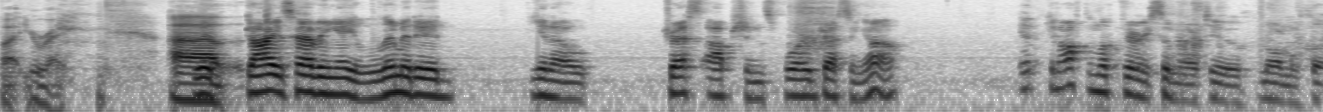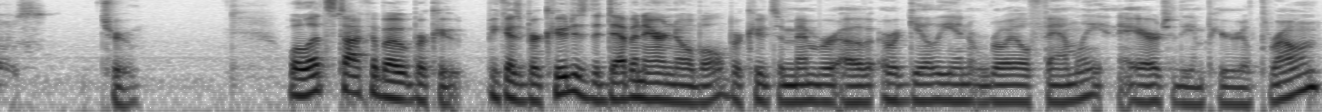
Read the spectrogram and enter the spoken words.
but you're right. Uh, with guys having a limited, you know, dress options for dressing up, it can often look very similar to normal clothes. True. Well, let's talk about Berkut because Berkut is the debonair noble. Berkut's a member of Rigelian royal family and heir to the imperial throne.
